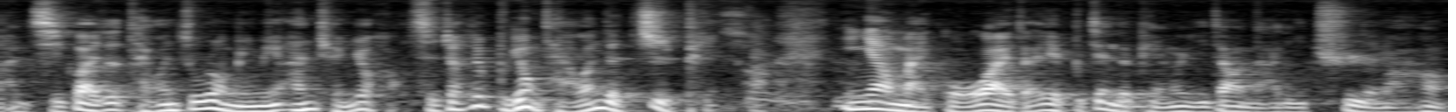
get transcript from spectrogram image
很奇怪，就是台湾猪肉明明安全又好吃，就就不用台湾的制品啊，硬要买国外的，也不见得便宜到哪里去嘛哈。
